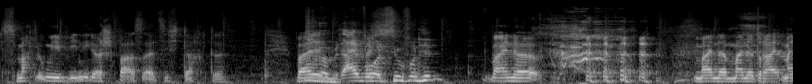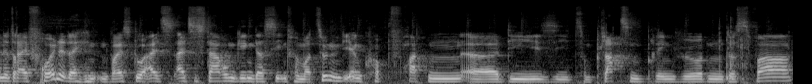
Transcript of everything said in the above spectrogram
das macht irgendwie weniger Spaß, als ich dachte. Weil Mit einem Wort zu von hinten. meine, meine, meine, drei, meine drei Freunde da hinten, weißt du, als, als es darum ging, dass sie Informationen in ihrem Kopf hatten, äh, die sie zum Platzen bringen würden, das war.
